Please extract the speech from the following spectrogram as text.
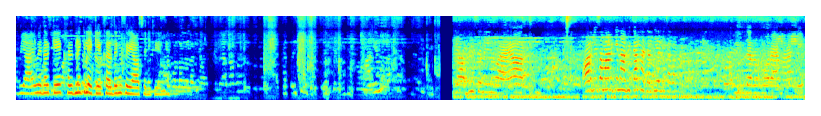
अभी आए हुए इधर केक खरीदने के लिए केक खरीदेंगे फिर यहाँ से निकलेंगे। अभी से नहीं हुआ है और और भी सामान की ना अभी चल ना जल्दी जल्दी चला अभी उधर हो रहा है हमारा केक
